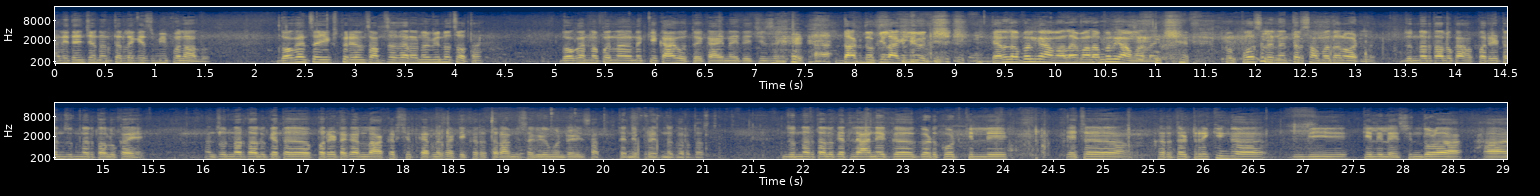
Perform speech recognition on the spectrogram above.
आणि त्यांच्यानंतर लगेच मी पण आलो. दोघांचा एक्सपिरियन्स आमचा जरा नवीनच होता. दोघांना पण नक्की काय होतंय काय नाही त्याची दागदुखी लागली होती. त्यांना पण कामाला मला पण कामाला पण पोचल्यानंतर समाधान वाटलं. जुन्नर तालुका हा पर्यटन जुन्नर तालुका आहे. आणि जुन्नर तालुक्यात पर्यटकांना आकर्षित करण्यासाठी खरं तर आम्ही सगळी मंडळी सातत्याने प्रयत्न करत असतो. जुन्नर तालुक्यातले अनेक गडकोट किल्ले याचं खरं तर ट्रेकिंग मी केलेलं आहे. सिंदोळा हा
